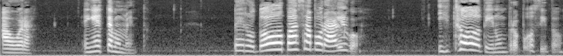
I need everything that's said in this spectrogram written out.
ahora, en este momento, pero todo pasa por algo y todo tiene un propósito.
